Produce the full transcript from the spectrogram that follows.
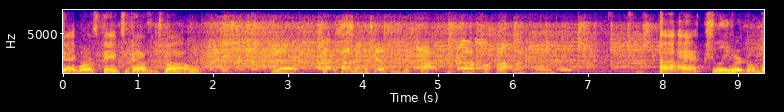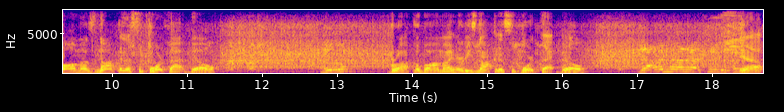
Jaguars Fan 2012. Yeah, time of petitions to stop, to stop the Southland. Uh, I actually heard Obama's not going to support that bill. Who? Barack Obama, I heard he's not going to support that bill. Yeah, I've been hearing that too. Yeah,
